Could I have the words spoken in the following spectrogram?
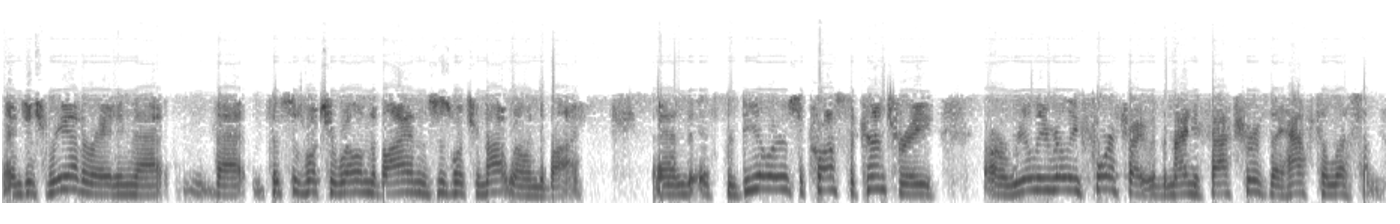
and just reiterating that that this is what you're willing to buy and this is what you're not willing to buy. And if the dealers across the country are really, really forthright with the manufacturers, they have to listen.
